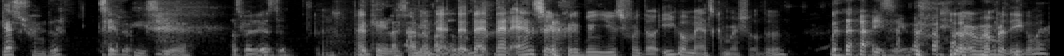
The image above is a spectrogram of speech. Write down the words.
guest room, dude. Sí, dude. Y sí, eh. That's what it is, dude. That, Okay, la I mean, para that, that, that, that answer could have been used for the Eagle Man's commercial, dude. You remember the Eagle Man?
